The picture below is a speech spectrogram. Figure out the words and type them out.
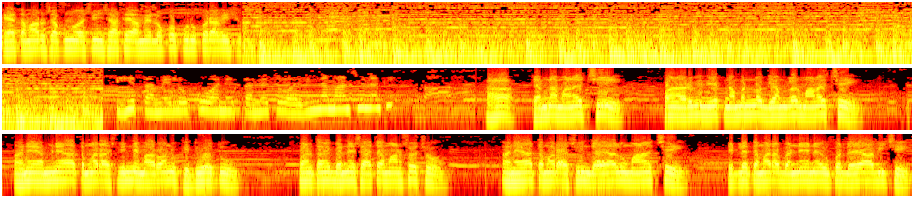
એ તમારું સપનું અશ્વિન સાથે અમે લોકો પૂરું કરાવીશું. તમે લોકો અને તમે તો અરવિંદના માણસો નથી? હા તેમના માણસ છીએ પણ અરવિંદ એક નંબરનો ગેમ્બલર માણસ છે. અને એમને આ તમારા અશ્વિનને મારવાનું કીધું હતું. પણ તમે બંને સાચા માણસો છો. અને આ તમારા અશ્વિન દયાળુ માણસ છે. એટલે તમારા બંને ઉપર દયા આવી છે.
